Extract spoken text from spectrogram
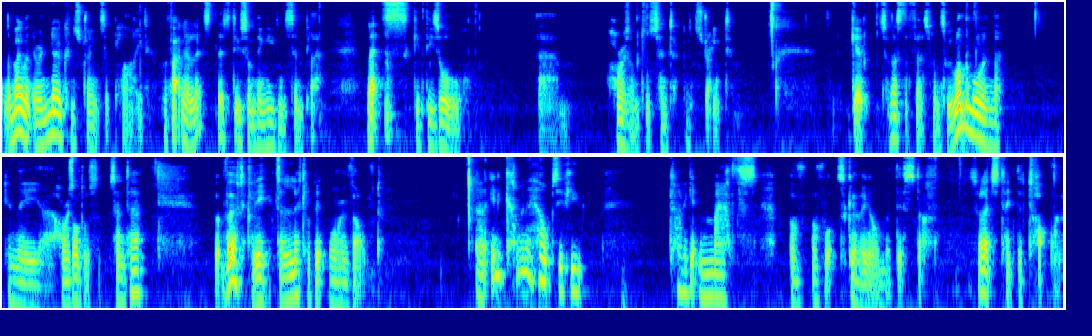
at the moment there are no constraints applied. In fact, no, let's, let's do something even simpler. Let's give these all um, horizontal center constraint. So there we go. So that's the first one. So we want them all in the in the uh, horizontal center, but vertically it's a little bit more involved. And it kind of helps if you kind of get the maths of, of what's going on with this stuff. So let's take the top one.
